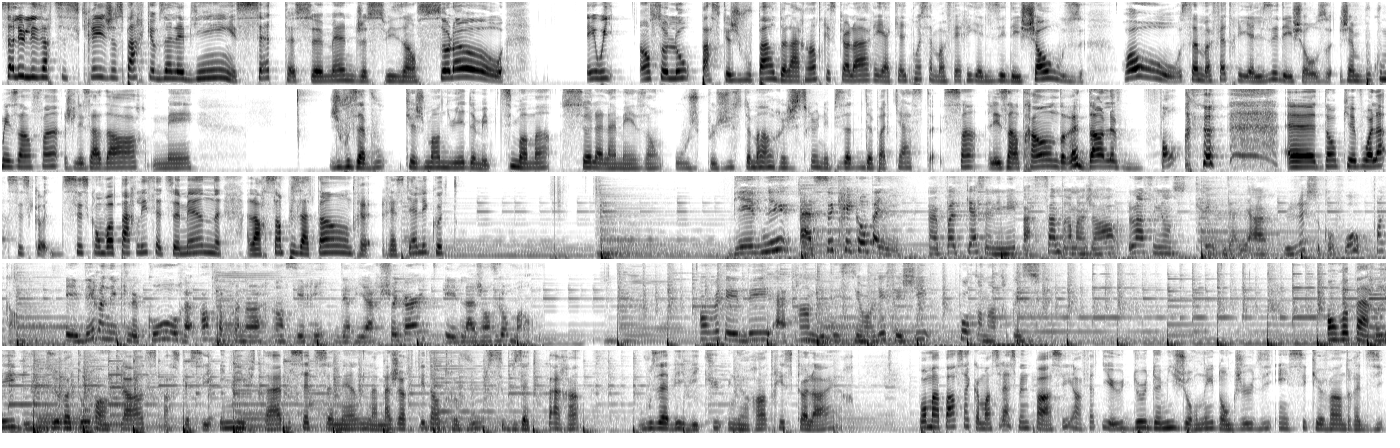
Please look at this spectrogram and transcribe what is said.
Salut les artistes sucrés, j'espère que vous allez bien. Cette semaine, je suis en solo. Et oui, en solo parce que je vous parle de la rentrée scolaire et à quel point ça m'a fait réaliser des choses. Oh, ça m'a fait réaliser des choses. J'aime beaucoup mes enfants, je les adore, mais je vous avoue que je m'ennuyais de mes petits moments seuls à la maison où je peux justement enregistrer un épisode de podcast sans les entendre dans le fond. Euh, donc voilà, c'est ce qu'on va parler cette semaine. Alors sans plus attendre, restez à l'écoute. Bienvenue à Secret Compagnie, un podcast animé par Sandra Major, l'enseignante secret derrière lesucofo.com. Et Véronique Lecourt, entrepreneur en série derrière Sugart et l'agence gourmande. On veut t'aider à prendre des décisions réfléchies pour ton entreprise. On va parler du retour en classe parce que c'est inévitable. Cette semaine, la majorité d'entre vous, si vous êtes parents, vous avez vécu une rentrée scolaire. Pour ma part, ça a commencé la semaine passée. En fait, il y a eu deux demi-journées, donc jeudi ainsi que vendredi.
